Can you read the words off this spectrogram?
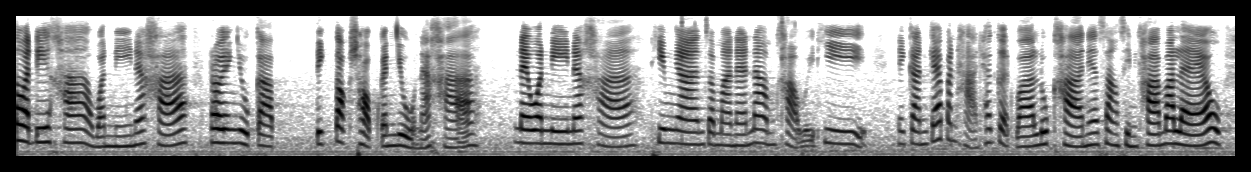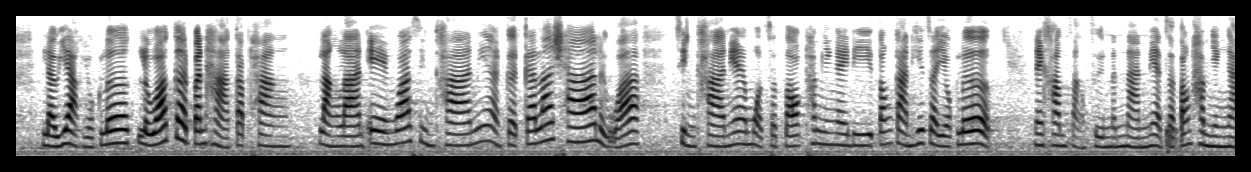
สวัสดีค่ะ วันนี้นะคะ เรายังอยู่กับ TikTok Shop กันอยู่นะคะ ในวันนี้นะคะ ทีมงานจะมาแนะนำค่ะวิธีในการแก้ปัญหาถ้าเกิดว่าลูกค้าเนี่ยสั่งสินค้ามาแล้ว แล้วอยากยกเลิก หรือว่าเกิดปัญหากับทางหลังร้านเองว่าสินค้าเนี่ยเกิดการล่าช้าหรือว่าสินค้าเนี่ยหมดสต็อกทำยังไงดี ต้องการที่จะยกเลิก ในคำสั่งซื้อนั้นๆเนี่ยจะต้องทำยังไง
